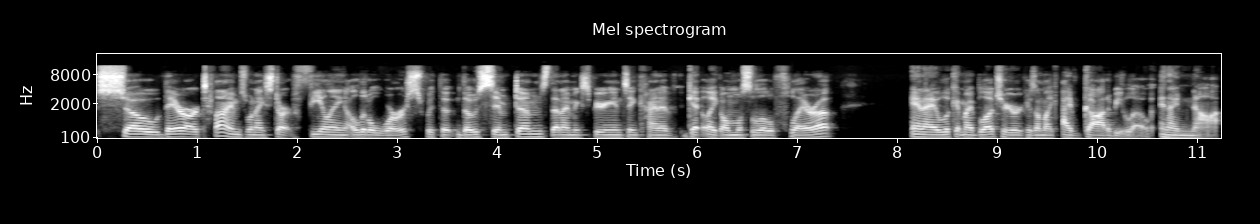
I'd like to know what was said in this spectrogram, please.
So there are times when I start feeling a little worse with the, those symptoms that I'm experiencing, kind of get like almost a little flare up. And I look at my blood sugar because I'm like, I've got to be low, and I'm not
